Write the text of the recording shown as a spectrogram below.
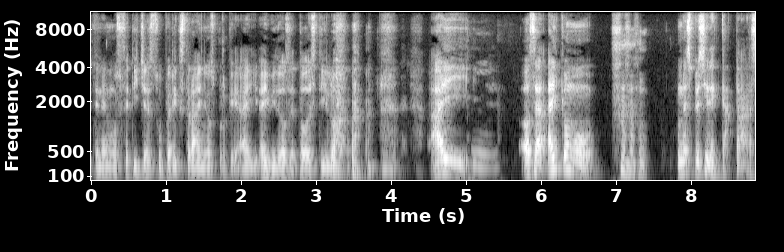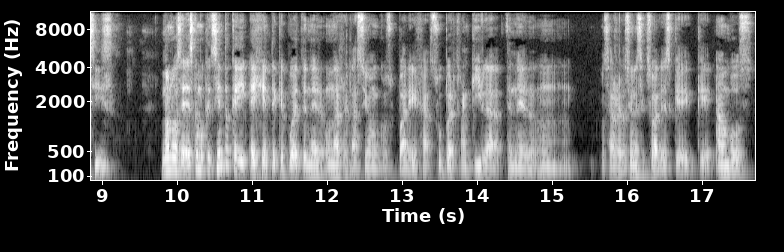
tener unos fetiches súper extraños, porque hay, hay videos de todo estilo. hay, o sea, hay como una especie de catarsis. No lo sé, es como que siento que hay, hay gente que puede tener una relación con su pareja súper tranquila, tener, o sea, relaciones sexuales que, que ambos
